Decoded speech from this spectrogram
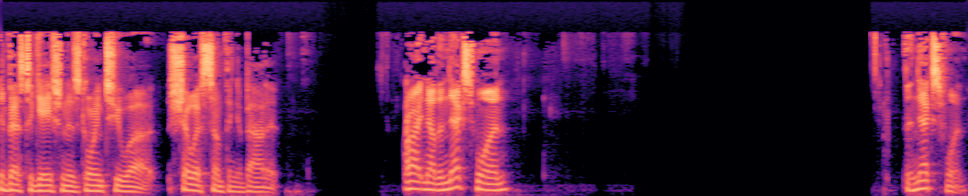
investigation is going to uh, show us something about it. All right, now the next one. The next one.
